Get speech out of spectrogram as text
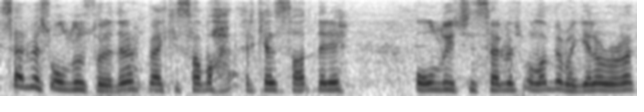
Serbest olduğunu söylediler. Belki sabah erken saatleri olduğu için serbest olabilir ama genel olarak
